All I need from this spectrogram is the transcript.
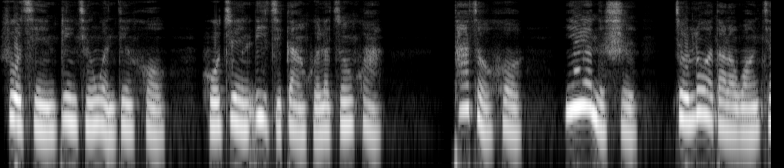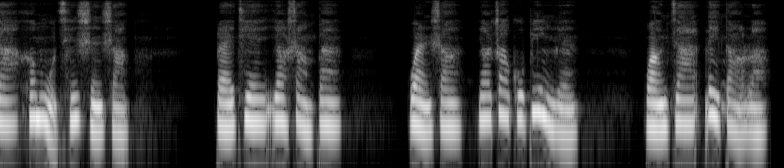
父亲病情稳定后。胡俊立即赶回了遵化。他走后，医院的事就落到了王家和母亲身上。白天要上班，晚上要照顾病人。王家累倒了，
